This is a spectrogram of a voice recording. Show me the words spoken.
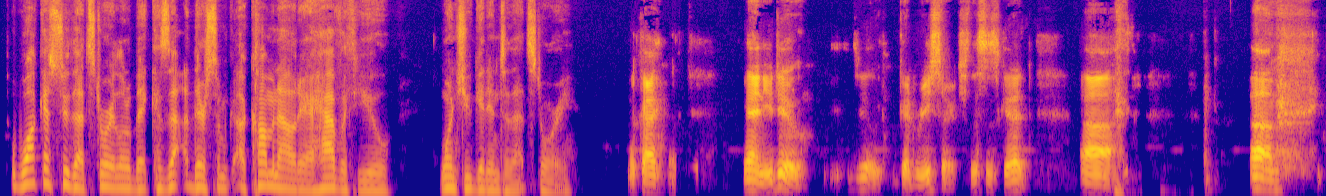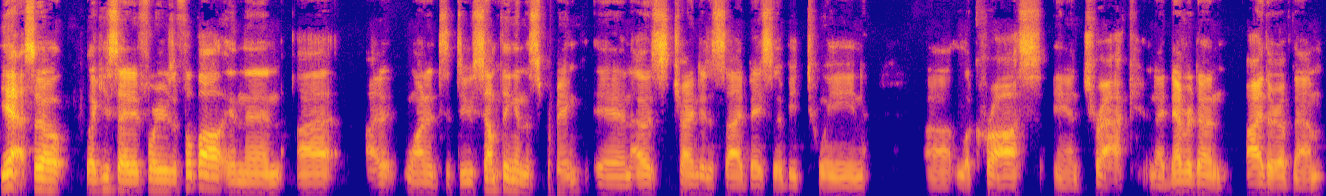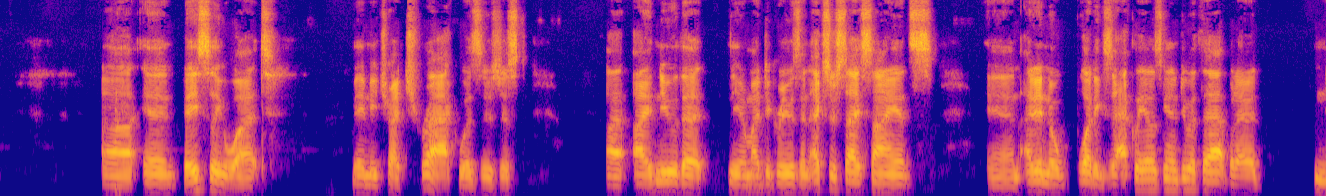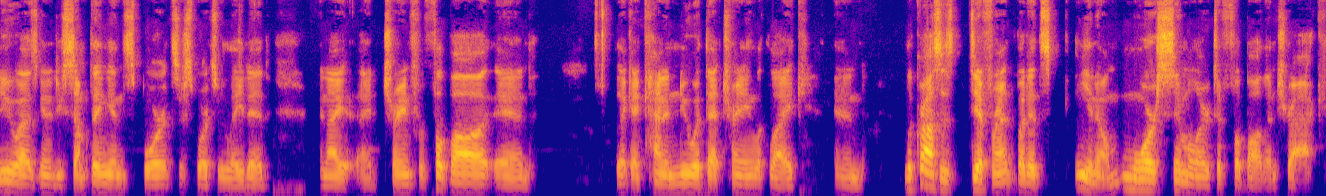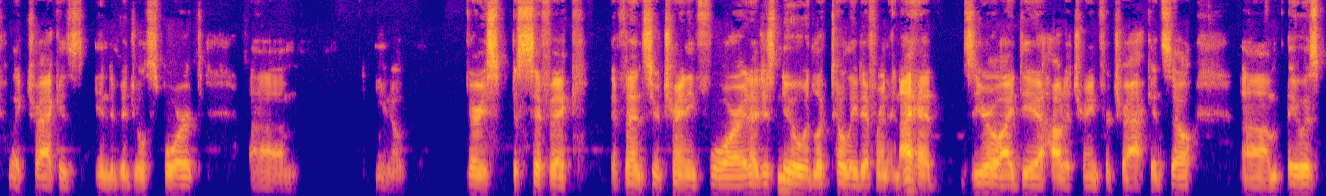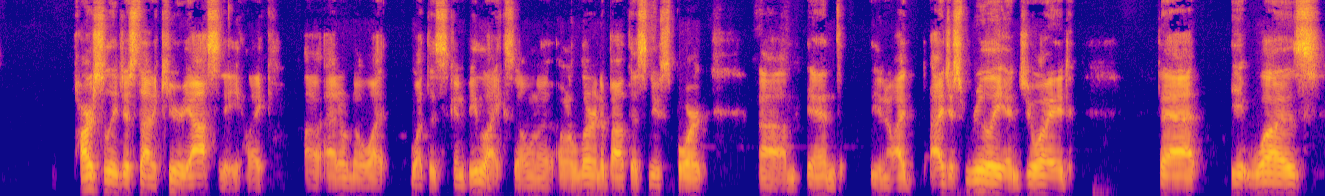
walk us through that story a little bit because there's some a commonality I have with you once you get into that story. Okay. Man, you do. You do good research. This is good. Uh, um, yeah. So, like you said, I did four years of football, and then uh, I wanted to do something in the spring, and I was trying to decide basically between uh, lacrosse and track, and I'd never done either of them. Uh, and basically, what made me try track was there's just I, I knew that you know my degree was in exercise science and i didn't know what exactly i was going to do with that but i knew i was going to do something in sports or sports related and i, I trained for football and like i kind of knew what that training looked like and lacrosse is different but it's you know more similar to football than track. Like track is individual sport um, you know very specific events you're training for and i just knew it would look totally different and i had zero idea how to train for track. And so um, it was partially just out of curiosity. Like, uh, I don't know what, what this is going to be like. So I want to, I want to learn about this new sport. Um, and, you know, I, I just really enjoyed that it was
